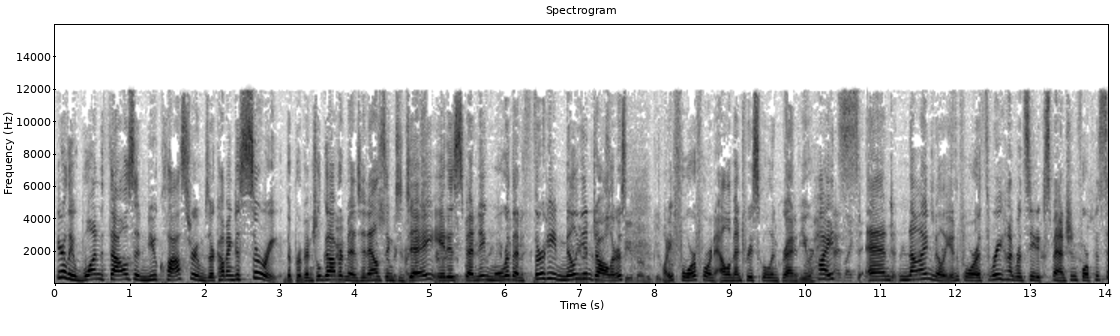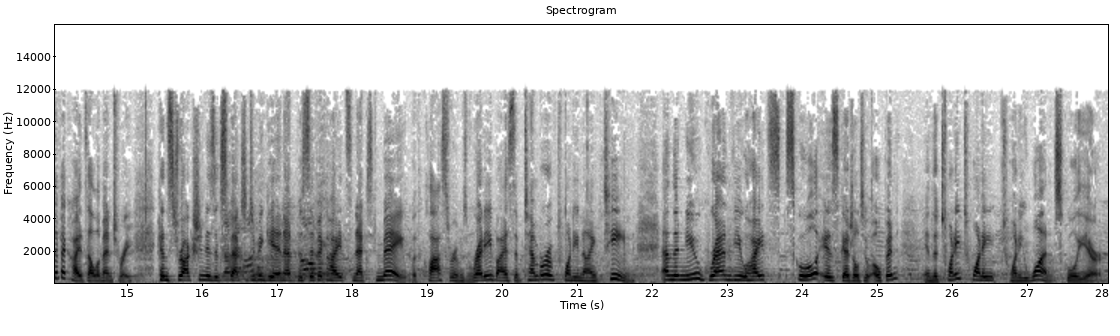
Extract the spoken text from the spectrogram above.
Nearly 1,000 new classrooms are coming to Surrey. The provincial government announcing today it is spending more than $30 million, 24 for an elementary school in Grandview Heights, and $9 million for a 300-seat expansion for Pacific Heights Elementary. Construction is expected to begin at Pacific Heights next May, with classrooms ready by September of 2019. And the new Grandview Heights school is scheduled to open in the 2020-21 school year.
